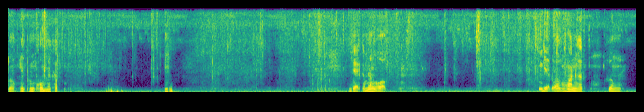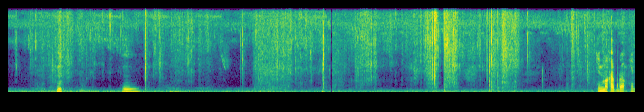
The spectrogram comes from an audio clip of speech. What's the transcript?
ดอกเห็ดผงคมไหมครับ แดดกำลังออก แดดออกห้อนครับช่วงนี้อื้ออืมเห็นไหมครับดอกเห็ด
